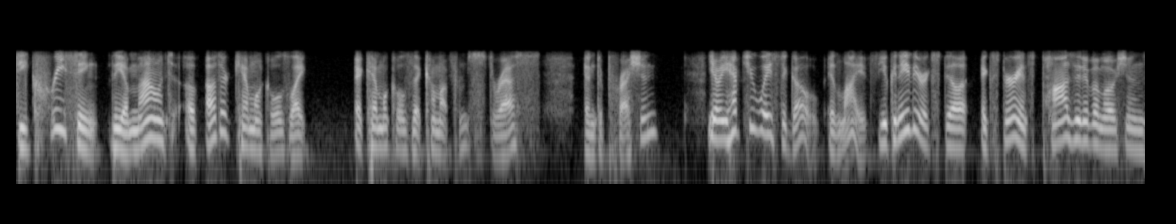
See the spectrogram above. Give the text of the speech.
decreasing the amount of other chemicals like uh, chemicals that come up from stress and depression you know, you have two ways to go in life. You can either exp- experience positive emotions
